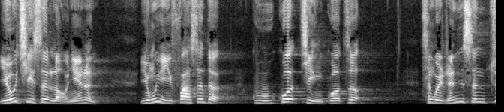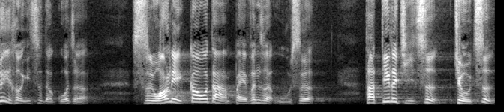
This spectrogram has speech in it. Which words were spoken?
尤其是老年人容易发生的骨骨颈骨折，成为人生最后一次的骨折，死亡率高达百分之五十。他跌了几次，九次，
